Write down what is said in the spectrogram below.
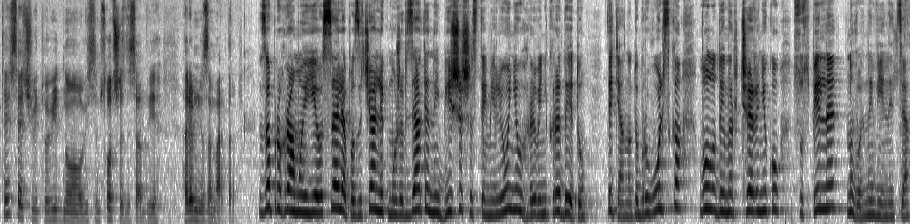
тисяч, відповідно 862 гривні за метр. За програмою «ЄОСЕЛЯ» позичальник може взяти не більше 6 мільйонів гривень кредиту. Тетяна Добровольська, Володимир Черніков, Суспільне, Новини Вінниця.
